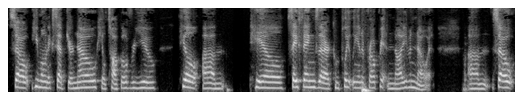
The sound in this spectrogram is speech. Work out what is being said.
So he won't accept your no. He'll talk over you. He'll um, he'll say things that are completely inappropriate and not even know it. Um, so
